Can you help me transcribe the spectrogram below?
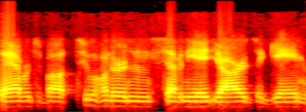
They average about 278 yards a game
